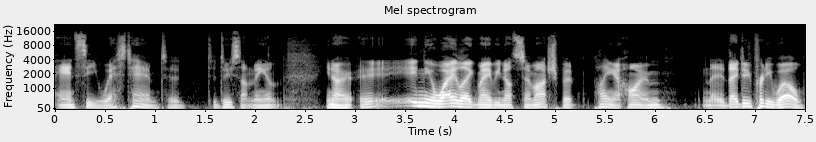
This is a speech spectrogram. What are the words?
fancy West Ham to, to do something. You know, in the away leg, maybe not so much, but playing at home, they, they do pretty well.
